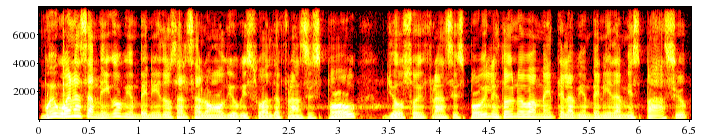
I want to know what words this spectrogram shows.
Muy buenas amigos, bienvenidos al Salón Audiovisual de Francis Poe. Yo soy Francis Poe y les doy nuevamente la bienvenida a mi espacio,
